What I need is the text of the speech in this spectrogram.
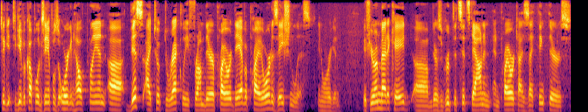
to, get, to give a couple examples, the Oregon Health Plan, uh, this I took directly from their prior. They have a prioritization list in Oregon. If you're on Medicaid, um, there's a group that sits down and, and prioritizes. I think there's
